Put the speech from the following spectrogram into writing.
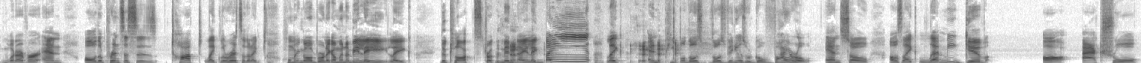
whatever. And all the princesses talked like Laritza. They're like, oh my god, bro, like I'm gonna be late. Like the clock struck midnight. Like bye. Like and people those those videos would go viral. And so I was like, let me give a actual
